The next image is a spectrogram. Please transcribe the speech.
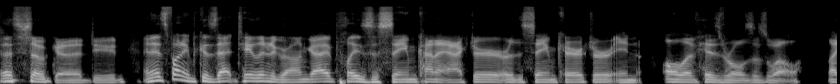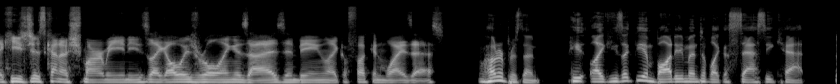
That's so good, dude. And it's funny because that Taylor Negron guy plays the same kind of actor or the same character in all of his roles as well. Like he's just kind of schmarmy and he's like always rolling his eyes and being like a fucking wise ass. 100%. He like he's like the embodiment of like a sassy cat.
